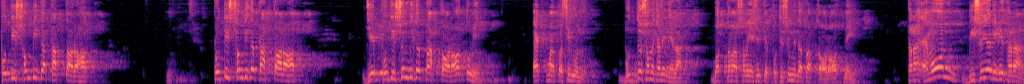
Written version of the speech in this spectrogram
প্রতিসম্বিদা প্রাপ্ত অরহত প্রতিসম্বিদা প্রাপ্ত অরহত। যে প্রতিসম্বিদা প্রাপ্ত অরহত তুমি একমাত্র সিগুন বুদ্ধ সময়কালীন এলাক, বর্তমান সময়ে এসে প্রতিসুবিধা প্রাপ্ত অরহত নেই। তারা এমন বিষয় নিয়ে তারা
